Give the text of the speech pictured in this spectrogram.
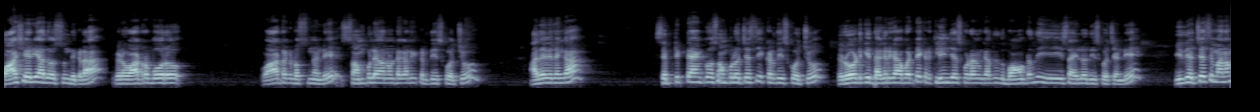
వాష్ ఏరియా అది వస్తుంది ఇక్కడ. ఇక్కడ వాటర్ బోరు వాటర్ ఇక్కడ వస్తుందండి. సంపులు ఏమైనా ఉంటే కనుక ఇక్కడ తీసుకోవచ్చు. అదేవిధంగా సెప్టిక్ ట్యాంకు సంపులు వచ్చేసి ఇక్కడ తీసుకోవచ్చు. రోడ్కి దగ్గర కాబట్టి ఇక్కడ క్లీన్ చేసుకోవడానికి అయితే ఇది బాగుంటుంది. ఈ సైడ్లో తీసుకొచ్చండి. ఇది వచ్చేసి మనం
